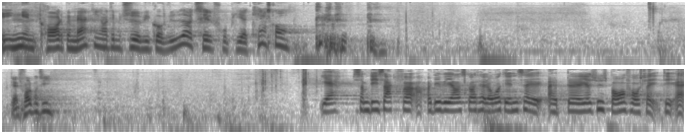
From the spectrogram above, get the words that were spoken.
Ingen korte bemærkninger, og det betyder, at vi går videre til fru Pia Kærsgaard. Dansk Folkeparti. Ja, som det er sagt før, og det vil jeg også godt have lov at gentage, at øh, jeg synes, borgerforslag det er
